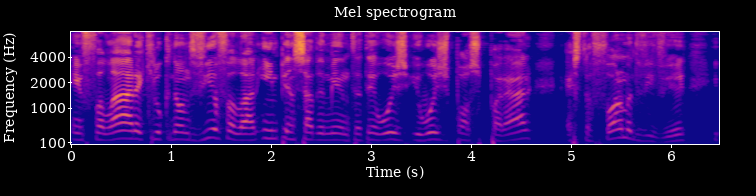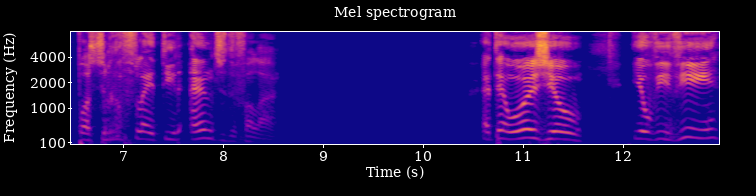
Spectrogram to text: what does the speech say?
em falar aquilo que não devia falar impensadamente. Até hoje eu hoje posso parar esta forma de viver e posso refletir antes de falar. Até hoje eu eu vivi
